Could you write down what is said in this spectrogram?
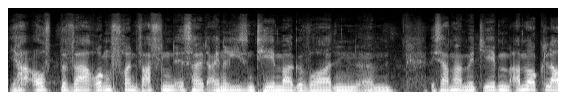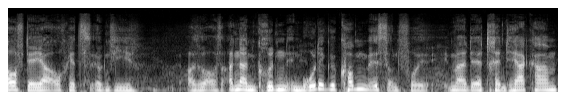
ja, Aufbewahrung von Waffen ist halt ein Riesenthema geworden. Ähm, ich sag mal, mit jedem Amoklauf, der ja auch jetzt irgendwie also aus anderen Gründen in Mode gekommen ist und wo immer der Trend herkam,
